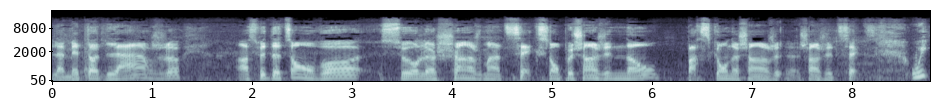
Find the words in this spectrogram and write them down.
la- méthode large. Ensuite de ça, on va sur le changement de sexe. On peut changer de nom parce qu'on a changé, changé de sexe. Oui,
